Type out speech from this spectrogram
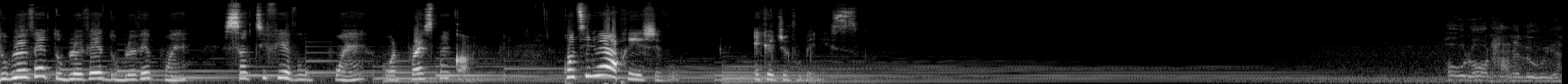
www.sanctifiez-vous.wordpress.com. Continuez à prier chez vous et que Dieu vous bénisse. Oh Lord, hallelujah.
